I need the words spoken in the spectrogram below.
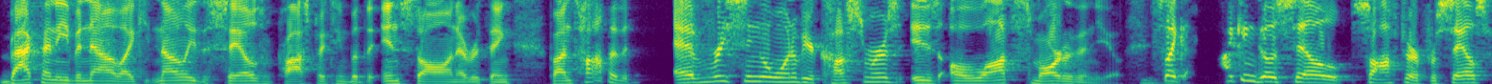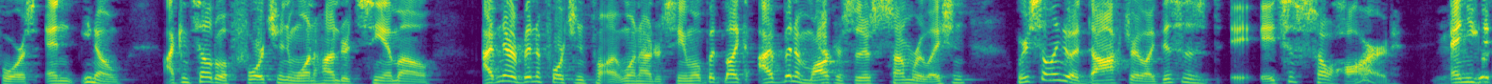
back then even now like not only the sales and prospecting but the install and everything. But on top of it, every single one of your customers is a lot smarter than you. It's like I can go sell software for Salesforce and you know I can sell to a Fortune 100 CMO. I've never been a Fortune 100 CMO, but like I've been a marketer, so there's some relation. We're selling to a doctor, like this is it's just so hard. Yeah. And you get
